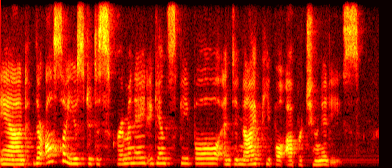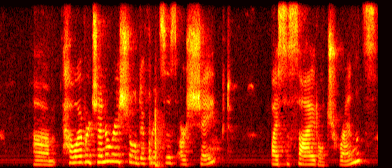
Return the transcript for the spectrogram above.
And they're also used to discriminate against people and deny people opportunities. Um, however, generational differences are shaped by societal trends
